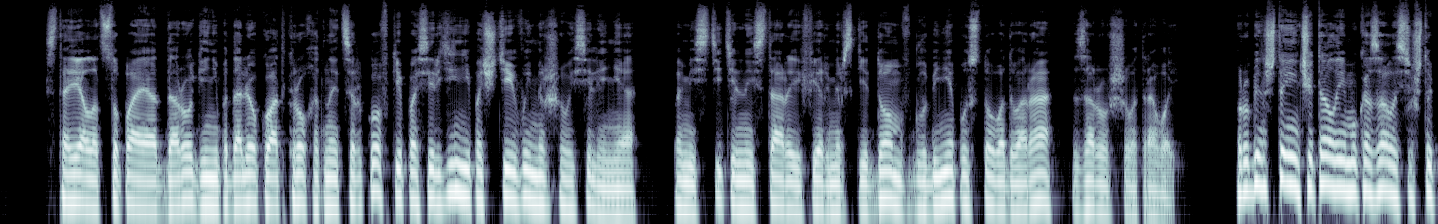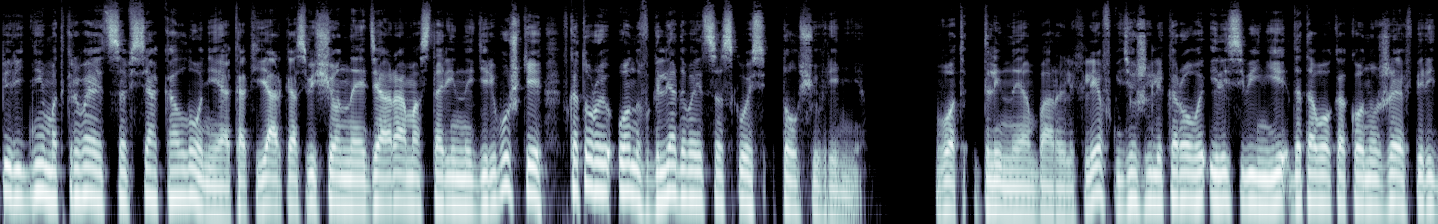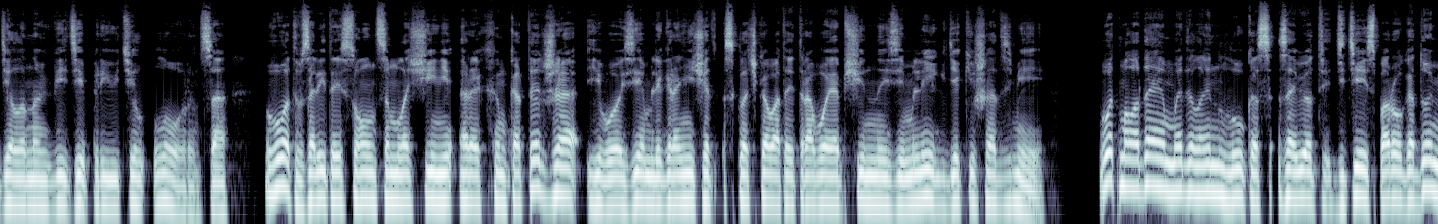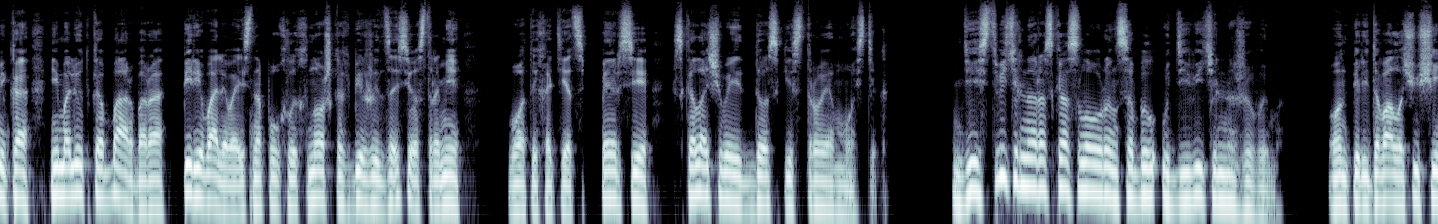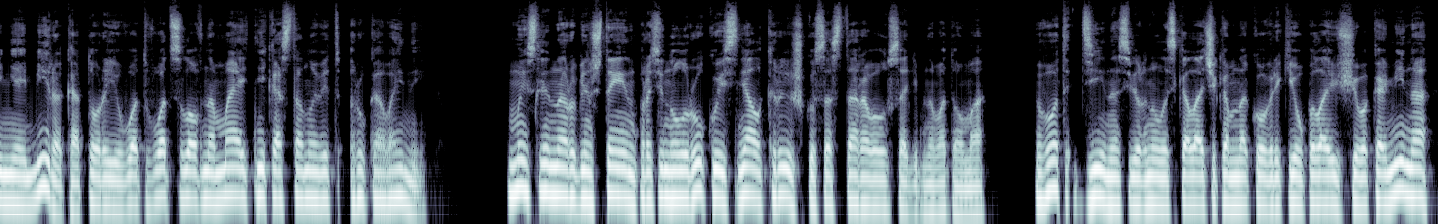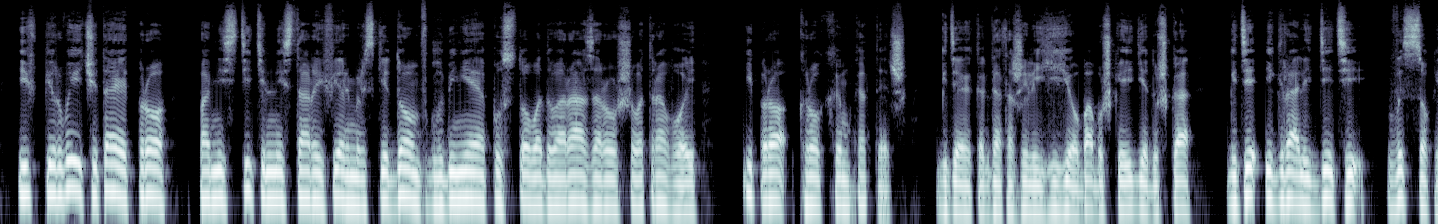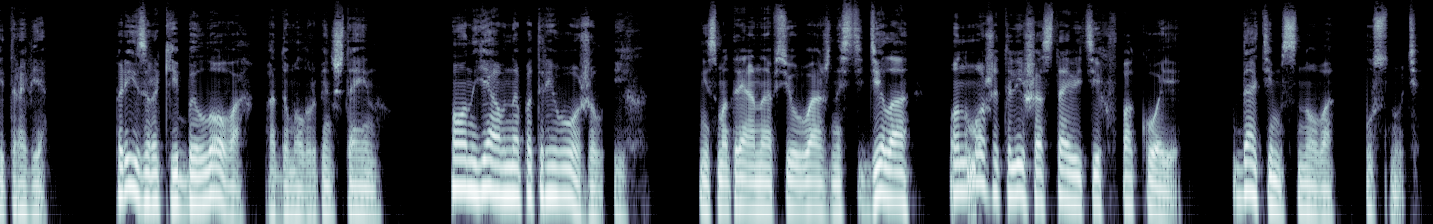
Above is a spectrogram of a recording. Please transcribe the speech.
Стоял, отступая от дороги неподалеку от крохотной церковки посередине почти вымершего селения – поместительный старый фермерский дом в глубине пустого двора, заросшего травой. Рубинштейн читал, и ему казалось, что перед ним открывается вся колония, как ярко освещенная диорама старинной деревушки, в которую он вглядывается сквозь толщу времени. Вот длинный амбар или хлев, где жили коровы или свиньи до того, как он уже в переделанном виде приютил Лоуренса – вот в залитой солнцем лощине Рекхэм-коттеджа его земли граничат с клочковатой травой общинной земли, где кишат змеи. Вот молодая Мэдалайн Лукас зовет детей с порога домика, и малютка Барбара, переваливаясь на пухлых ножках, бежит за сестрами. Вот их отец Перси сколачивает доски, строя мостик. Действительно, рассказ Лоуренса был удивительно живым. Он передавал ощущение мира, который вот-вот, словно маятник, остановит рука войны. Мысленно Рубинштейн протянул руку и снял крышку со старого усадебного дома. Вот Дина свернулась калачиком на коврике у пылающего камина и впервые читает про поместительный старый фермерский дом в глубине пустого двора, заросшего травой, и про Крокхэм-коттедж, где когда-то жили ее бабушка и дедушка, где играли дети в высокой траве. «Призраки былого», — подумал Рубинштейн. Он явно потревожил их. Несмотря на всю важность дела, он может лишь оставить их в покое, дать им снова уснуть.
